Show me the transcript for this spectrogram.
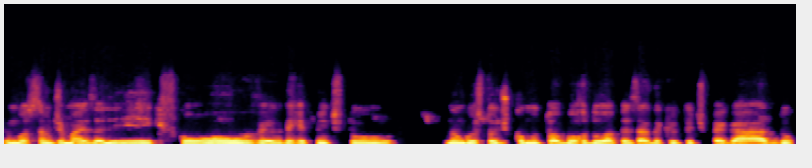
emoção demais ali, que ficou over, de repente tu não gostou de como tu abordou, apesar daquilo ter te pegado?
